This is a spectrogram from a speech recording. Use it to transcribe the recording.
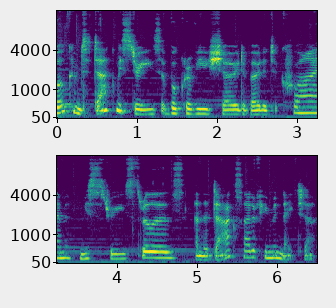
Welcome to Dark Mysteries, a book review show devoted to crime, mysteries, thrillers, and the dark side of human nature.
